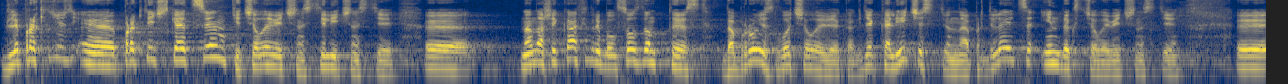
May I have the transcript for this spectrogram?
Для э, практической оценки человечности личности э, на нашей кафедре был создан тест «Добро и зло человека», где количественно определяется индекс человечности – Э,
